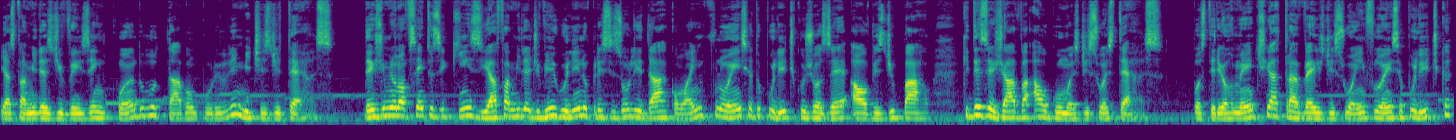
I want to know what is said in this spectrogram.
e as famílias de vez em quando lutavam por limites de terras. Desde 1915, a família de Virgulino precisou lidar com a influência do político José Alves de Barro, que desejava algumas de suas terras. Posteriormente, através de sua influência política,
